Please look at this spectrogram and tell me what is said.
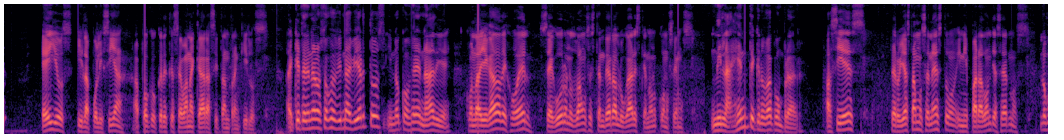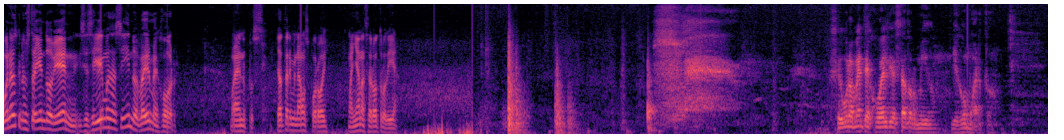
Ellos y la policía, ¿a poco crees que se van a quedar así tan tranquilos? Hay que tener los ojos bien abiertos y no confiar en nadie. Con la llegada de Joel, seguro nos vamos a extender a lugares que no conocemos. Ni la gente que nos va a comprar. Así es, pero ya estamos en esto y ni para dónde hacernos. Lo bueno es que nos está yendo bien y si seguimos así nos va a ir mejor. Bueno, pues ya terminamos por hoy. Mañana será otro día. Seguramente Joel ya está dormido. Llegó muerto.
